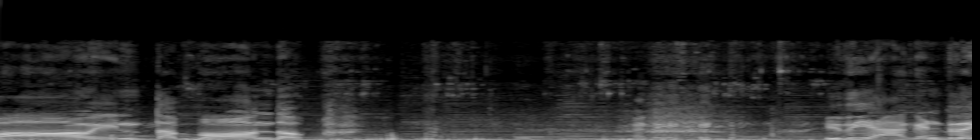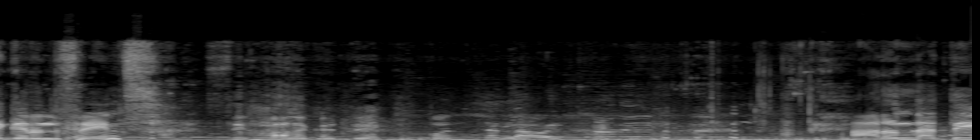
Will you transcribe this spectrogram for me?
వావ్ ఎంత బాగుందో. ఇది యాగంటి దగ్గర ఉంది ఫ్రెండ్స్ సినిమాల కంటే కొంచెం లావ్ అరుంధతి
